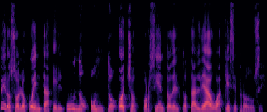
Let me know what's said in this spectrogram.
pero solo cuenta el 1.8% del total de agua que se produce.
